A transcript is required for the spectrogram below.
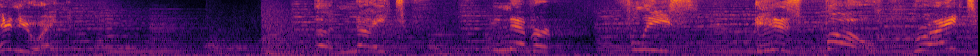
Continuing! A knight never flees his foe, right?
